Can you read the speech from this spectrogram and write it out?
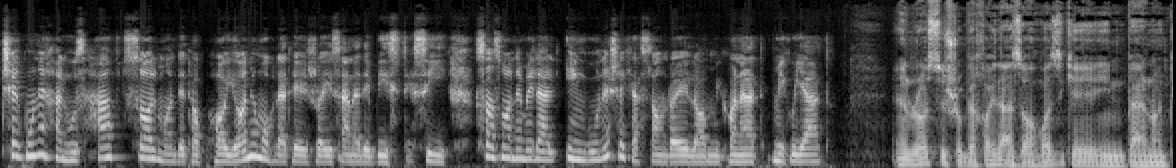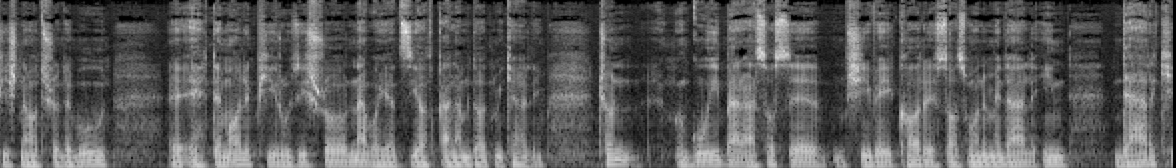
چگونه هنوز هفت سال مانده تا پایان مهلت اجرای سند 20 سی سازمان ملل اینگونه شکستان را اعلام می کند می گوید راستش رو بخواید از آغازی که این برنامه پیشنهاد شده بود احتمال پیروزیش رو نباید زیاد قلم داد می کردیم. چون گویی بر اساس شیوه کار سازمان ملل این درک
